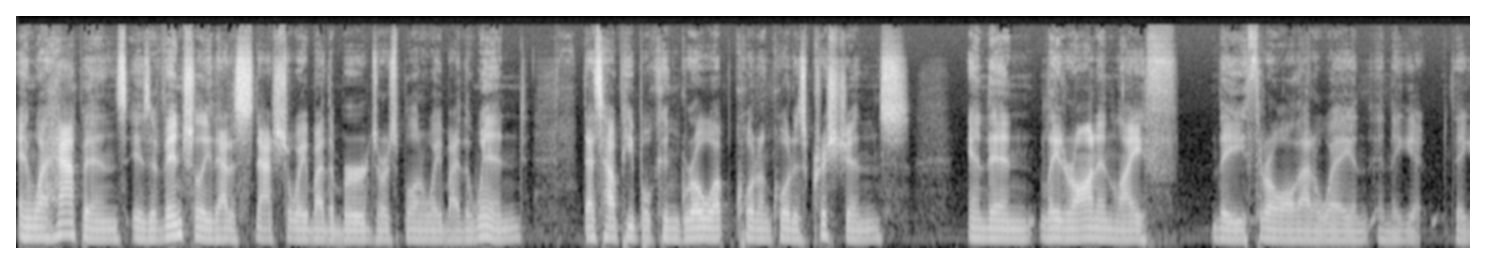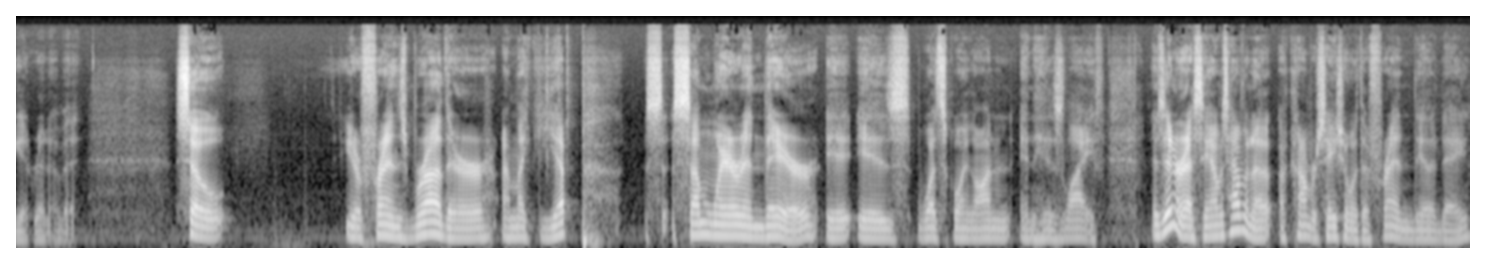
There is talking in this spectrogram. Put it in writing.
And what happens is eventually that is snatched away by the birds or it's blown away by the wind. That's how people can grow up, quote unquote, as Christians. And then later on in life, they throw all that away and, and they get they get rid of it. So your friend's brother, I'm like, yep, Somewhere in there is what's going on in his life. It's interesting. I was having a, a conversation with a friend the other day,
